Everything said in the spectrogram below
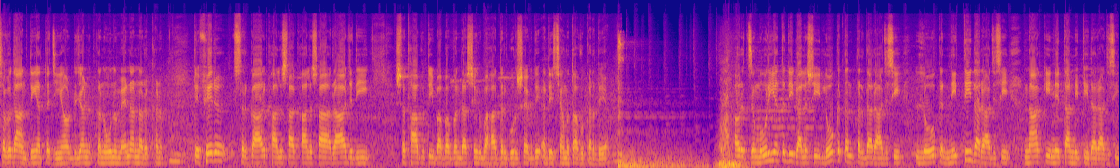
ਸੰਵਿਧਾਨ ਦੀਆਂ ਧੱਜੀਆਂ ਉੱਡ ਜਾਣ, ਕਾਨੂੰਨ ਮਹਿਨਾ ਨਾ ਰੱਖਣ ਤੇ ਫਿਰ ਸਰਕਾਰ ਖਾਲਸਾ ਖਾਲਸਾ ਰਾਜ ਦੀ ਸਥਾਪਤੀ ਬਾਬਾ ਬੰਦਾ ਸਿੰਘ ਬਹਾਦਰ ਗੁਰੂ ਸਾਹਿਬ ਦੇ ਆਦੇਸ਼ਾਂ ਮੁਤਾਬਕ ਕਰਦੇ ਆ। ਔਰ ਜਮਹੂਰੀਅਤ ਦੀ ਗੱਲ ਸੀ, ਲੋਕਤੰਤਰ ਦਾ ਰਾਜ ਸੀ, ਲੋਕ ਨੀਤੀ ਦਾ ਰਾਜ ਸੀ, ਨਾ ਕਿ ਨੇਤਾ ਨੀਤੀ ਦਾ ਰਾਜ ਸੀ।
